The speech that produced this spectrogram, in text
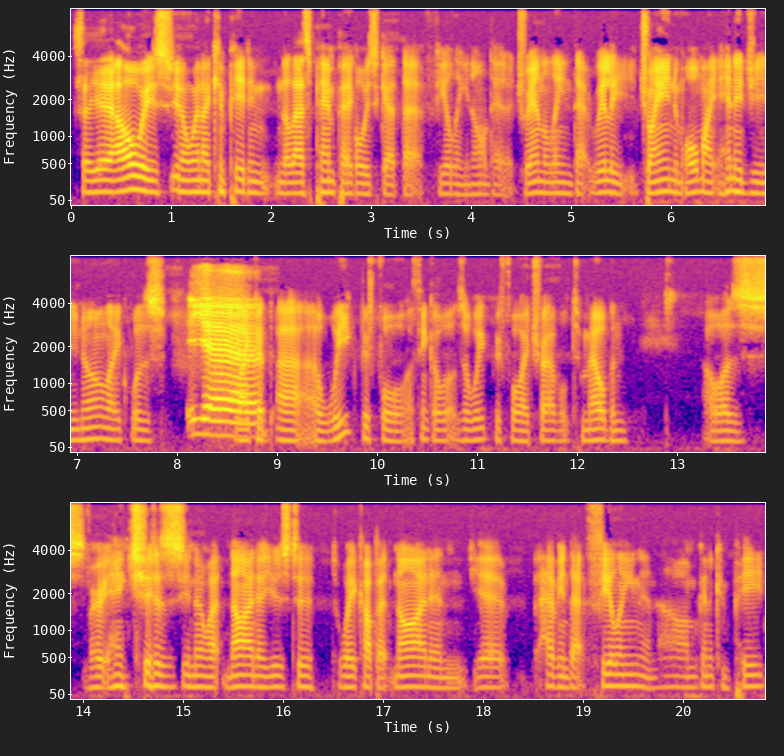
So yeah, I always, you know, when I compete in, in the last Pan Pac, I always get that feeling, you know, that adrenaline that really drained all my energy, you know, like was yeah, like a, uh, a week before. I think it was a week before I traveled to Melbourne. I was very anxious, you know, at nine. I used to wake up at nine and, yeah, having that feeling and oh, I'm going to compete.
